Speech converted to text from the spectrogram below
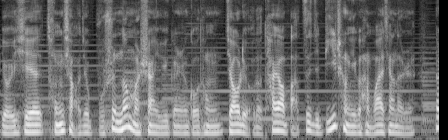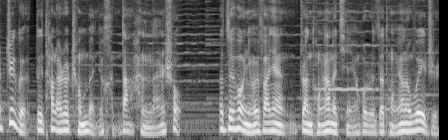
有一些从小就不是那么善于跟人沟通交流的，他要把自己逼成一个很外向的人，那这个对他来说成本就很大，很难受。那最后你会发现，赚同样的钱或者在同样的位置，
